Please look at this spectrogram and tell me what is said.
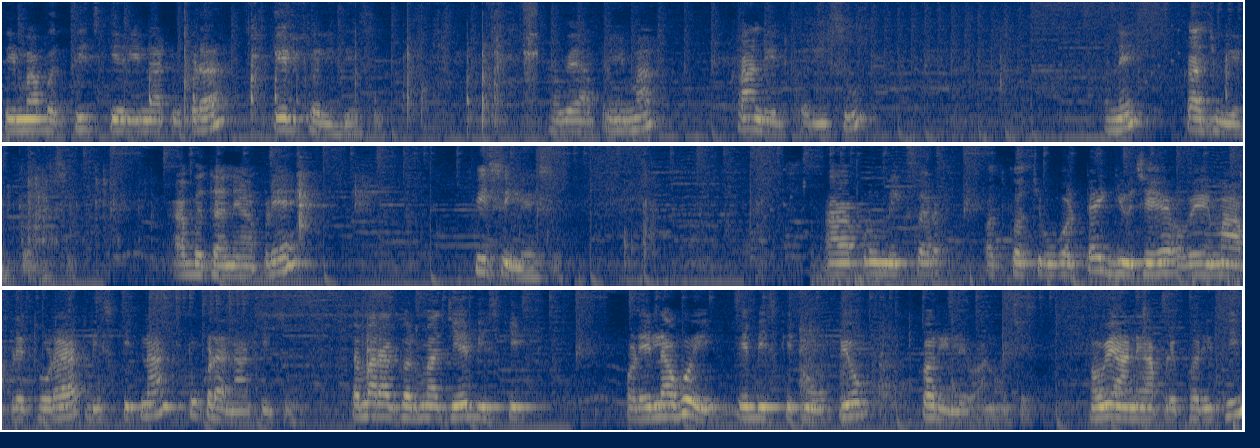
તેમાં બધી જ કેરીના ટુકડા એડ કરી દઈશું હવે આપણે એમાં ખાંડ એડ કરીશું અને કાજુ એડ કરીશું. આ બધાને આપણે પીસી લઈશું આ આપણું મિક્સર અધકચરું વટાઈ ગયું છે. હવે એમાં આપણે થોડા બિસ્કિટના ટુકડા નાખીશું. તમારા ઘરમાં જે બિસ્કિટ પડેલા હોય એ બિસ્કિટનો ઉપયોગ કરી લેવાનો છે. હવે આને આપણે ફરીથી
